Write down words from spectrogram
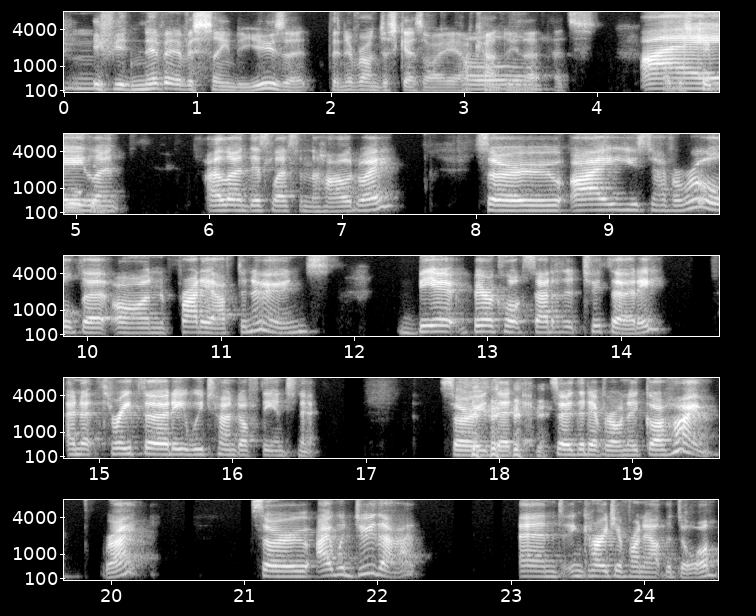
mm. if you've never ever seen to use it then everyone just goes oh yeah i can't do that oh. that's i learned i learned this lesson the hard way so i used to have a rule that on friday afternoons beer beer o'clock started at 2.30 and at 3.30 we turned off the internet so that so that everyone would go home right so i would do that and encourage everyone out the door.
